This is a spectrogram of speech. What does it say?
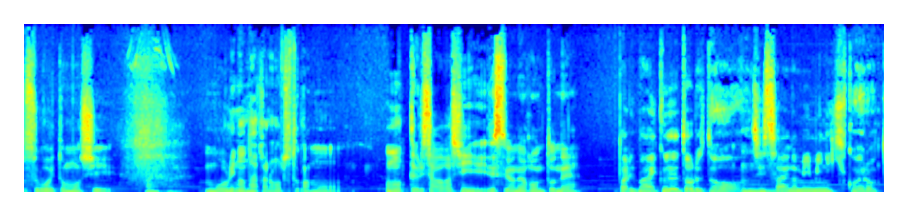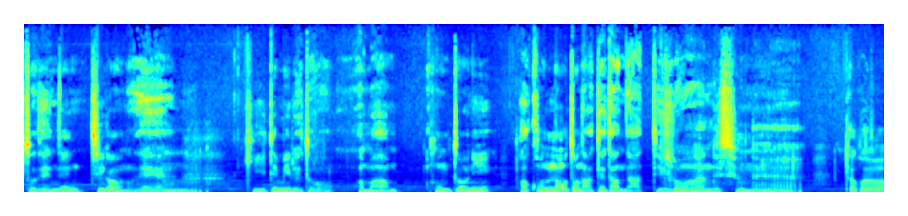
すごいと思うしはいはい。森の中の音とかも思ったより騒がしいですよね本当ね。やっぱりマイクで撮るとん。実際の耳に聞こえる音と全然違うので、うん。聞いてみるとまあ本当にあこんな音鳴ってたんだっていうそうなんですよね、だから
